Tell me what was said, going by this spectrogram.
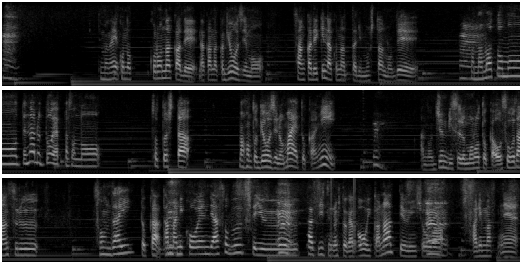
うん。でもね、このコロナ禍でなかなか行事も参加できなくなったりもしたので、うん。まあママ友ってなると、やっぱその、ちょっとした、まあ、本当行事の前とかに、うん。あの準備するものとかを相談する存在とかたまに公園で遊ぶっていう立ち位置の人が多いかなっていう印象はうんありますね。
